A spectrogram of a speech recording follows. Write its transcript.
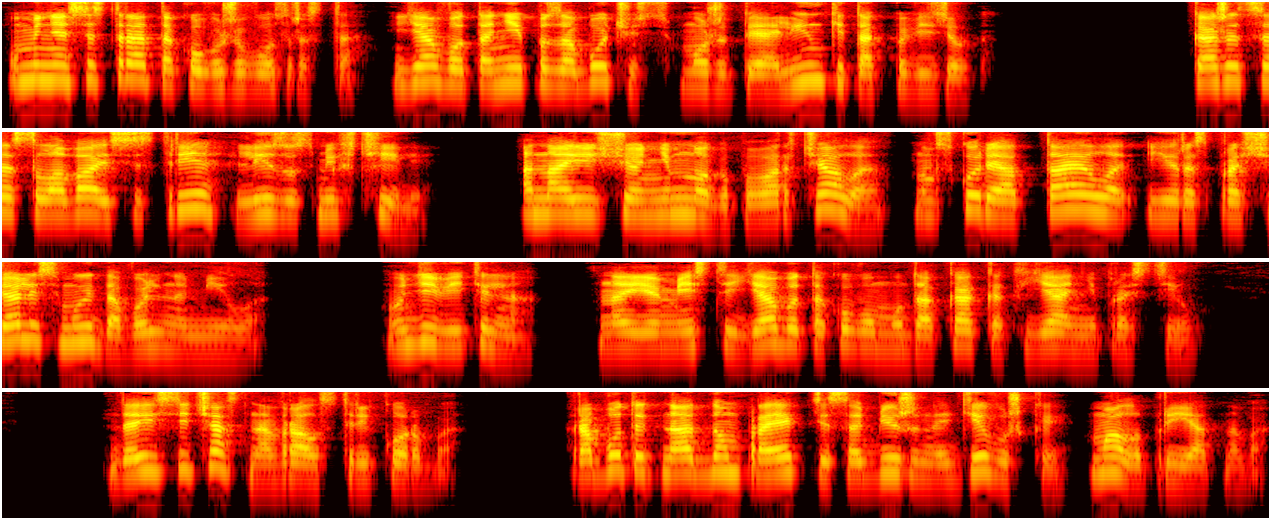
У меня сестра такого же возраста. Я вот о ней позабочусь, может, и Алинке так повезет. Кажется, слова о сестре Лизу смягчили. Она еще немного поворчала, но вскоре оттаяла, и распрощались мы довольно мило. Удивительно. На ее месте я бы такого мудака, как я, не простил. Да и сейчас наврал стрекорба. Работать на одном проекте с обиженной девушкой мало приятного.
